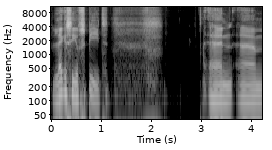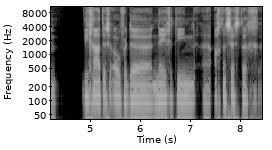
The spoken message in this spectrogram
Legacy of Speed. En ehm, die gaat dus over de 1968, eh,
